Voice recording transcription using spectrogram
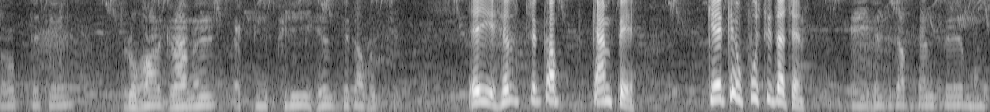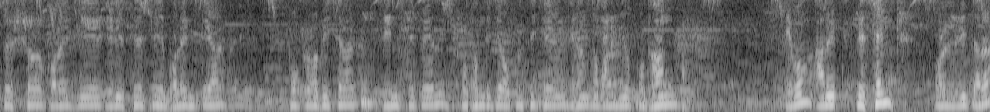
তরফ থেকে লোহার গ্রামে একটি ফ্রি হেলথ চেক হচ্ছে। এই হেলথ চেক আপ ক্যাম্পে কে কে উপস্থিত আছেন? এই হেলথ চেক ক্যাম্পে মন্তেশ্বর কলেজে এনএসএস এ ভলেন্টিয়ার প্রোগ্রাম অফিসার প্রিন্সিপাল প্রথম দিকে উপস্থিত ছিলেন এখানকার মাননীয় প্রধান এবং অনেক পেশেন্ট অলরেডি তারা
